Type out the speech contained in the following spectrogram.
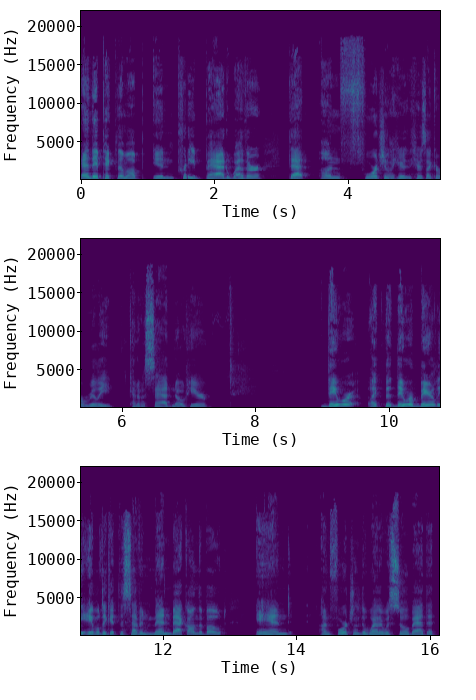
And they picked them up in pretty bad weather that unfortunately here, here's like a really kind of a sad note here they were like they were barely able to get the seven men back on the boat and unfortunately the weather was so bad that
